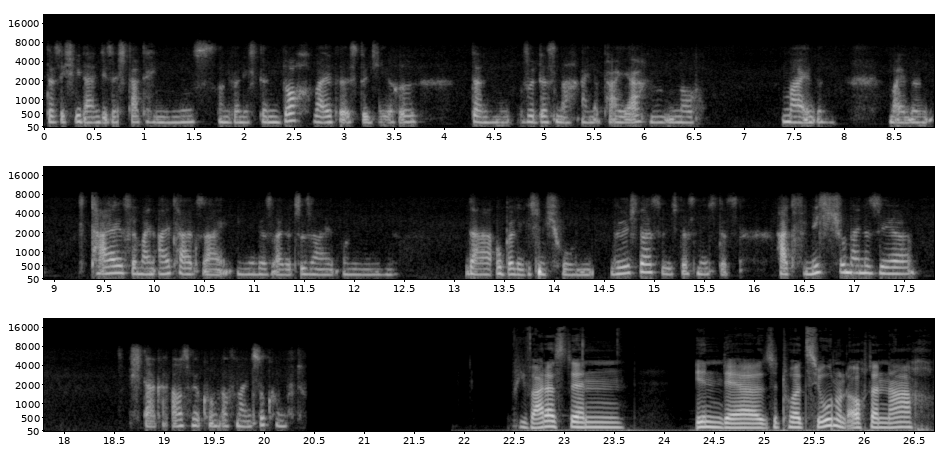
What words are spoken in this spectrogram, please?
dass ich wieder in diese Stadt hängen muss. Und wenn ich dann doch weiter studiere, dann wird das nach ein paar Jahren noch mein, mein Teil für meinen Alltag sein, in Niedersage zu sein. Und da überlege ich mich schon, will ich das, will ich das nicht. Das hat für mich schon eine sehr starke Auswirkung auf meine Zukunft. Wie war das denn in der Situation und auch danach?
